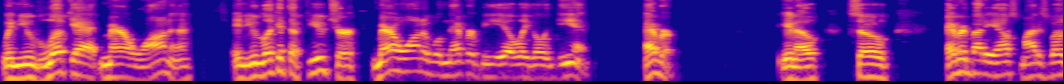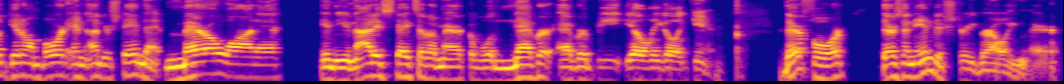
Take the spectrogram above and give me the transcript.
when you look at marijuana and you look at the future, marijuana will never be illegal again, ever. You know, so everybody else might as well get on board and understand that marijuana in the United States of America will never, ever be illegal again. Therefore, there's an industry growing there.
